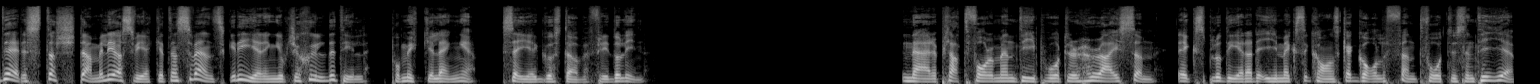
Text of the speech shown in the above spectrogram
Det är det största miljösveket en svensk regering gjort sig skyldig till på mycket länge, säger Gustav Fridolin. När plattformen Deepwater Horizon exploderade i Mexikanska golfen 2010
